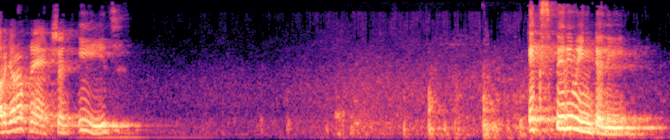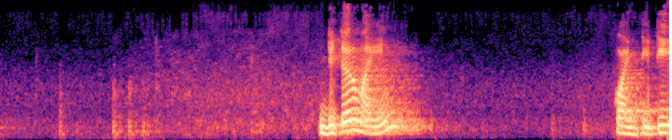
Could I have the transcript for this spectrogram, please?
order of reaction is experimentally determine quantity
